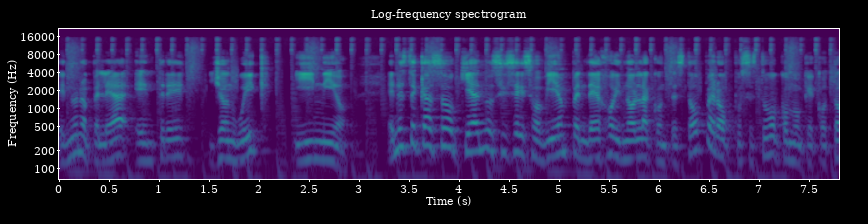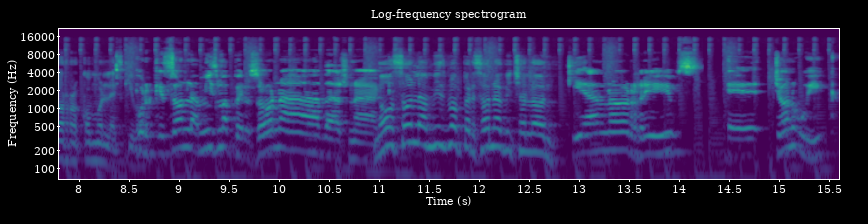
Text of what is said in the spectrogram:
en una pelea entre John Wick y Neo? En este caso, Keanu sí se hizo bien pendejo y no la contestó, pero pues estuvo como que cotorro como la esquivó. Porque son la misma persona, Dashnak. No son la misma persona, bicholón. Keanu Reeves, eh, John Wick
